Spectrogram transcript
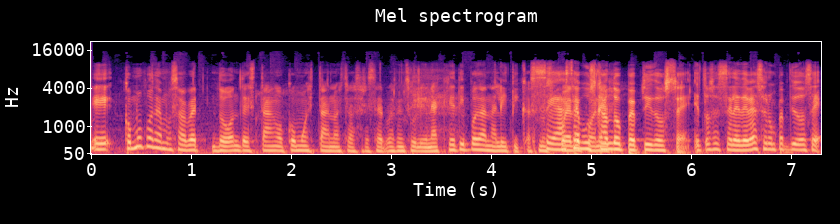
Eh, ¿Cómo podemos saber dónde están o cómo están nuestras reservas de insulina? ¿Qué tipo de analíticas nos Se puede hace poner? buscando péptido C. Entonces se le debe hacer un péptido C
